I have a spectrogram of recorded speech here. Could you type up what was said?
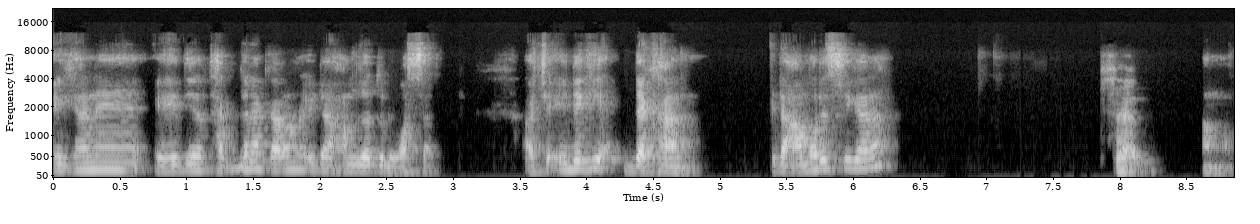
এখানে এহেদিয়া থাকবে না কারণ এটা হামজাতুল ওয়াসাল আচ্ছা এটা কি দেখান? এটা আমরের সিগা না স্যার। আমর।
